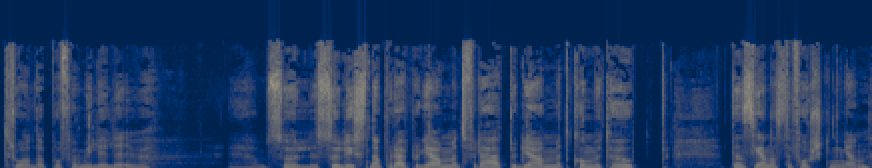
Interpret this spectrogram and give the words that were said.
trådar på familjeliv. Eh, så, så lyssna på det här programmet, för det här programmet kommer ta upp den senaste forskningen.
